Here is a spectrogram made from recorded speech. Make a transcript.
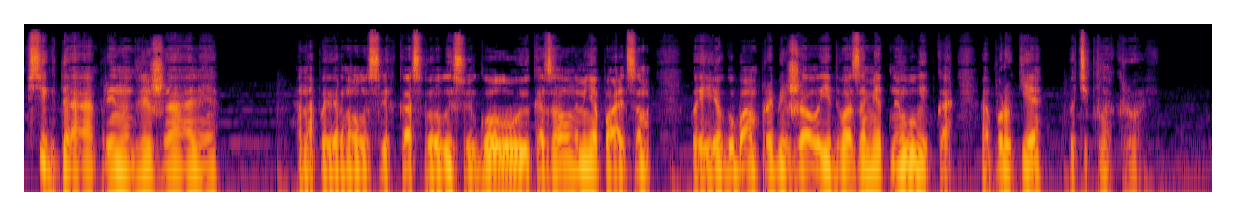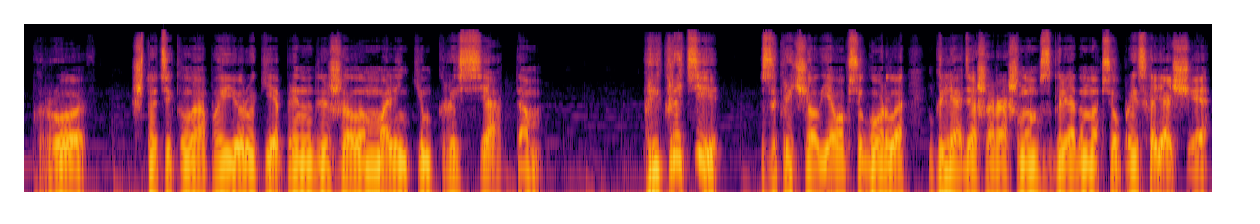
всегда принадлежали». Она повернула слегка свою лысую голову и указала на меня пальцем. По ее губам пробежала едва заметная улыбка, а по руке потекла кровь. Кровь, что текла по ее руке, принадлежала маленьким крысятам. «Прекрати!» — закричал я во все горло, глядя ошарашенным взглядом на все происходящее.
